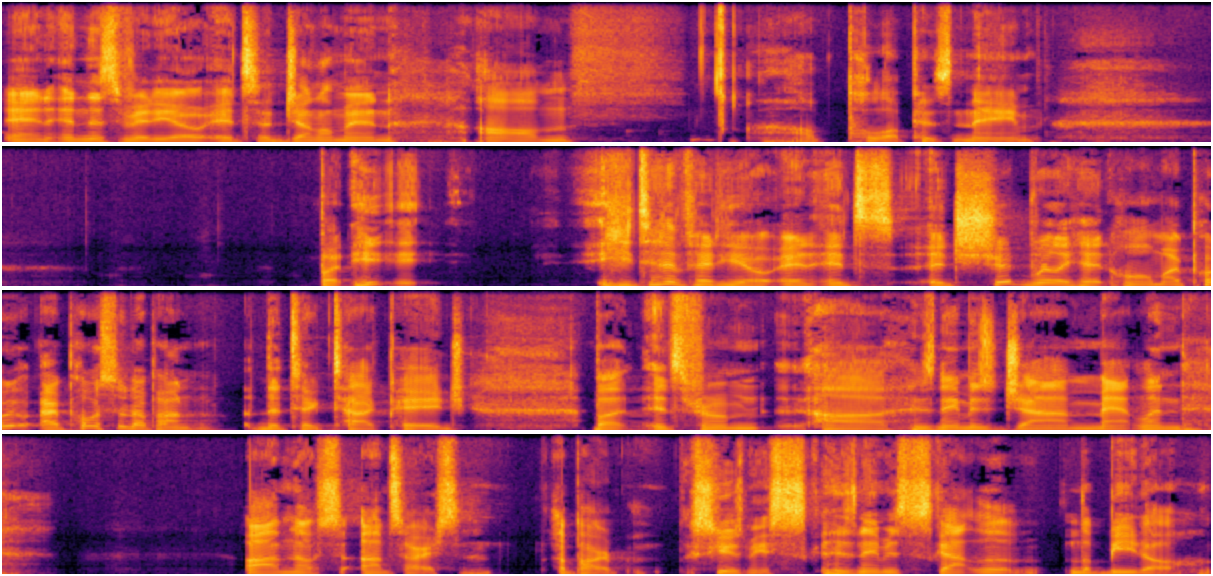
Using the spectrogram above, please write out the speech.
And in this video, it's a gentleman. Um, I'll pull up his name. But he he did a video and it's it should really hit home. I put I posted up on the TikTok page, but it's from uh his name is John Matland. Um no, I'm sorry. Apart, excuse me. His name is Scott Libido,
